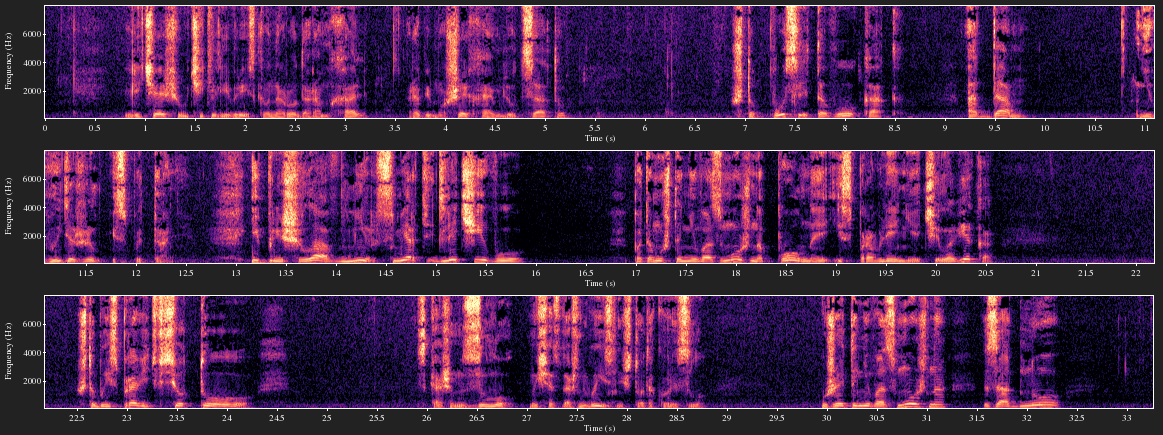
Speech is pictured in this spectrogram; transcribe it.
величайший учитель еврейского народа Рамхаль, Раби Моше Хайм Люцату, что после того, как Адам – не выдержал испытания. И пришла в мир смерть для чего? Потому что невозможно полное исправление человека, чтобы исправить все то, скажем, зло. Мы сейчас должны выяснить, что такое зло. Уже это невозможно за одно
